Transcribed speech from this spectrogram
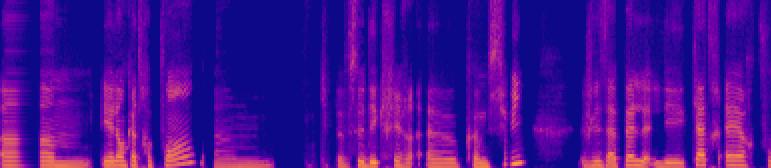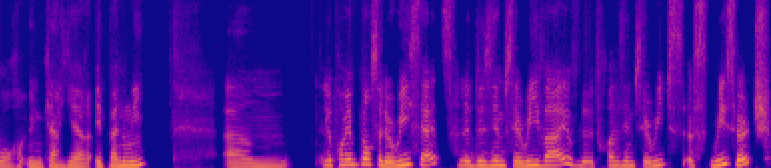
Et elle est en quatre points qui peuvent se décrire comme suit. Je les appelle les quatre R pour une carrière épanouie le premier plan, c'est le reset. Le deuxième, c'est revive. Le troisième, c'est research.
